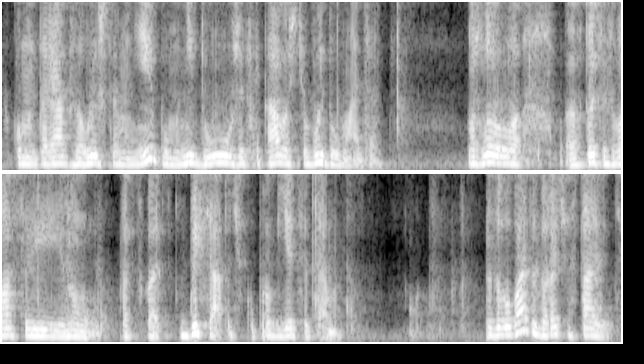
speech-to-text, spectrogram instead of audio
в коментарях залиште мені їх, бо мені дуже цікаво, що ви думаєте. Можливо, е, хтось із вас і, ну, так сказати, десяточку проб'є цю тему. Не забувайте, до речі, ставити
